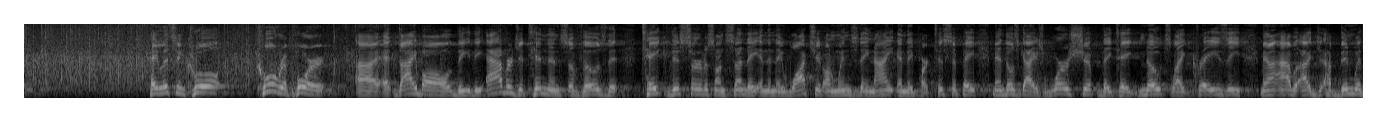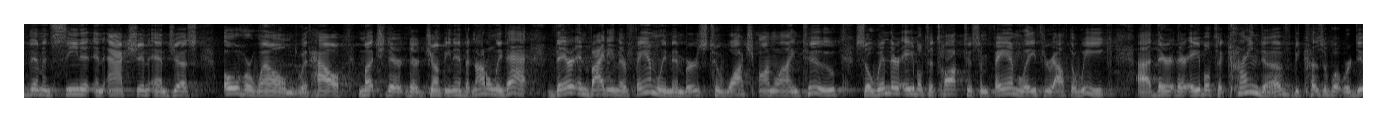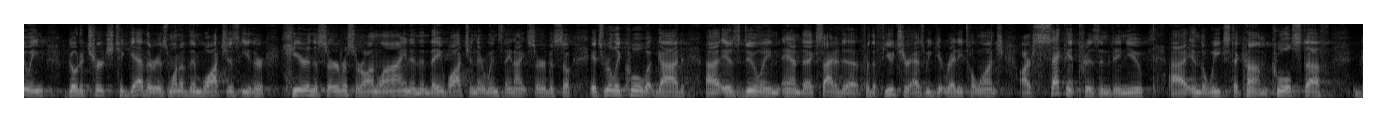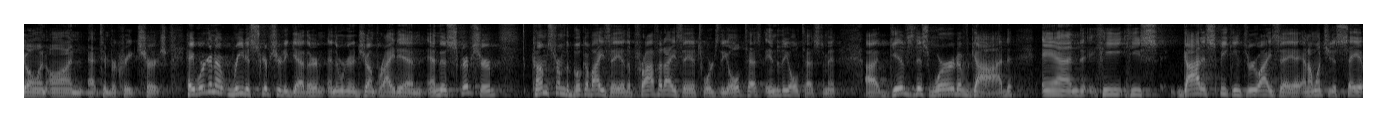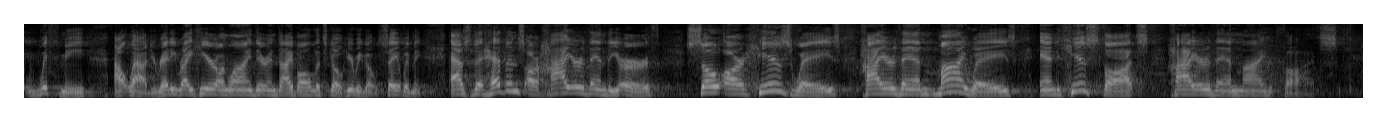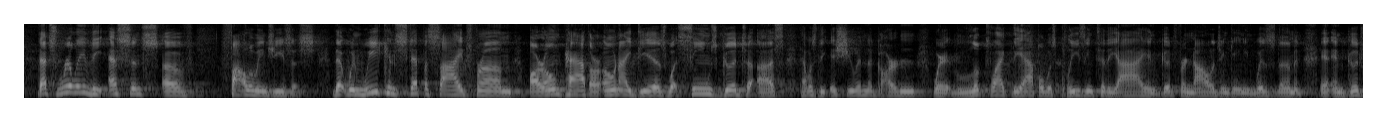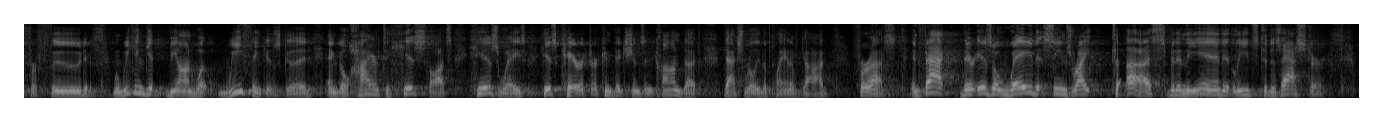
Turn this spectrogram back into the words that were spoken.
Hey, listen, cool, cool report uh, at Diboll, the, the average attendance of those that take this service on Sunday and then they watch it on Wednesday night and they participate, man, those guys worship, they take notes like crazy. Man, I, I, I have been with them and seen it in action and just overwhelmed with how much they're, they're jumping in. But not only that, they're inviting their family members to watch online too. So when they're able to talk to some family throughout the week, uh, they're, they're able to kind of, because of what we're doing, go to church together as one of them watches either here in the service or online, and then they watch in their Wednesday night service. So it's really cool what God uh, is doing and uh, excited to, for the future as we get ready to launch our second prison venue uh, in the weeks to come cool stuff going on at Timber Creek Church. Hey, we're going to read a scripture together and then we're going to jump right in. And this scripture comes from the book of Isaiah, the prophet Isaiah, towards the Old Test, into the Old Testament, uh, gives this word of God, and he, he's, God is speaking through Isaiah, and I want you to say it with me out loud. You ready? Right here online, there in Diboll. Let's go. Here we go. Say it with me. As the heavens are higher than the earth, so are his ways higher than my ways, and his thoughts higher than my thoughts. That's really the essence of following Jesus. That when we can step aside from our own path, our own ideas, what seems good to us, that was the issue in the garden where it looked like the apple was pleasing to the eye and good for knowledge and gaining wisdom and, and, and good for food. When we can get beyond what we think is good and go higher to His thoughts, His ways, His character, convictions, and conduct, that's really the plan of God for us. In fact, there is a way that seems right to us, but in the end, it leads to disaster.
